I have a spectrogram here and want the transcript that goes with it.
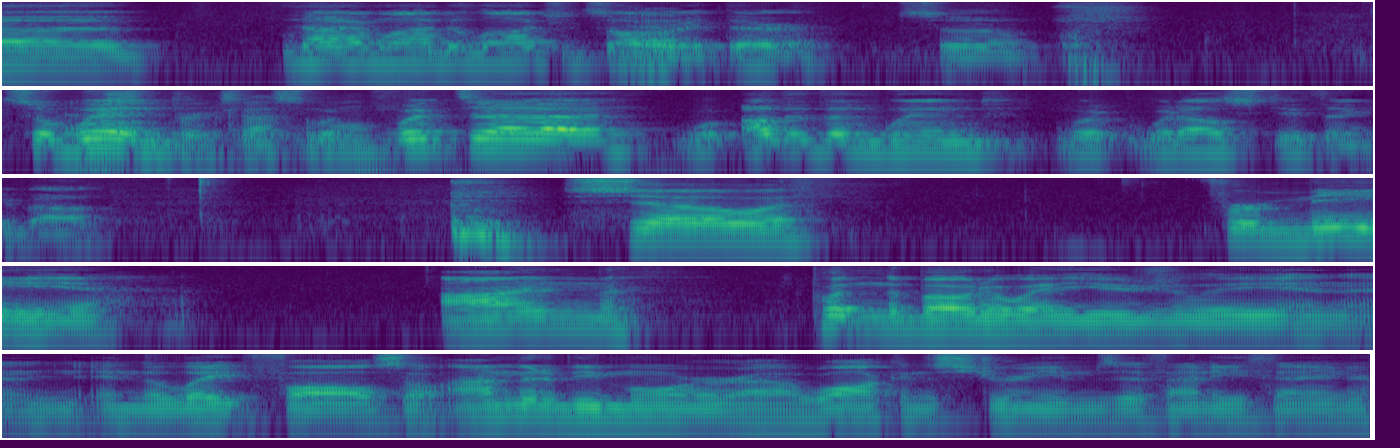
uh, Niawanda launch. It's all Yep. right there. So. So Yeah, wind. super accessible. What, what uh, other than wind? What what else do you think about? So, for me, I'm putting the boat away usually in, in, in the late fall, so I'm going to be more uh, walking streams, if anything.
